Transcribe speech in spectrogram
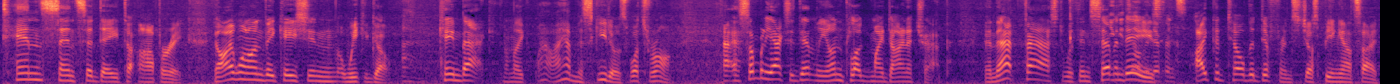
10 cents a day to operate. Now, I went on vacation a week ago, Uh-huh. Came back, I'm like, wow, I have mosquitoes. What's wrong? Uh, somebody accidentally unplugged my Dynatrap. And that fast, within seven could tell the days. I could tell the difference just being outside.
